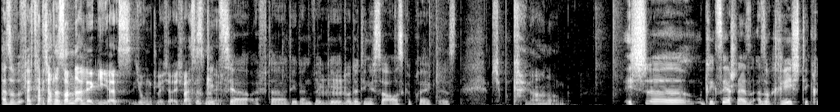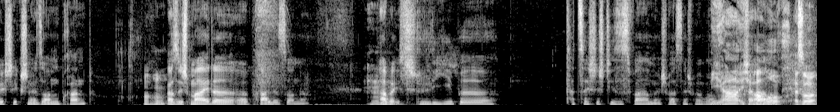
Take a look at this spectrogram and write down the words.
Also Vielleicht hatte ich auch eine Sonnenallergie als Jugendlicher. Ich weiß es es gibt's nicht. ja öfter, die dann weggeht Mhm. oder die nicht so ausgeprägt ist. Ich habe keine Ahnung. Ich äh, krieg sehr schnell, also richtig, richtig schnell Sonnenbrand. Mhm. Also ich meide äh, pralle Sonne, Hm. aber ich liebe tatsächlich dieses Warme. Ich weiß nicht warum. Ja, ich Keine Ahnung. auch. Also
